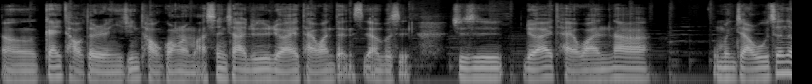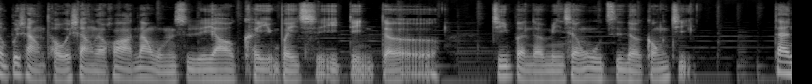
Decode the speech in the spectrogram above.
呃，该逃的人已经逃光了嘛，剩下的就是留在台湾等死啊，不是？就是留在台湾。那我们假如真的不想投降的话，那我们是不是要可以维持一定的基本的民生物资的供给？但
